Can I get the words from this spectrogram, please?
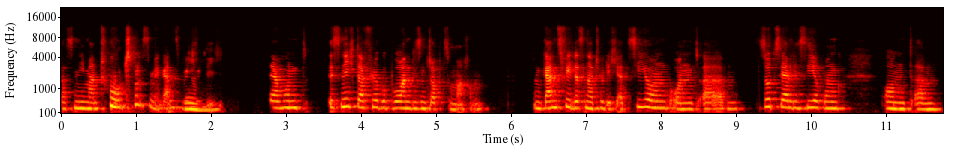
das niemand tut. Das ist mir ganz mhm. wichtig. Mhm. Der Hund ist nicht dafür geboren, diesen Job zu machen. Und ganz viel ist natürlich Erziehung und ähm, Sozialisierung und ähm,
